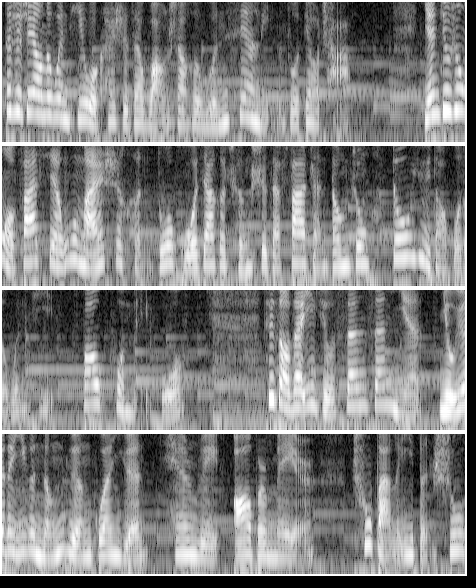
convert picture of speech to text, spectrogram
但是这样的问题，我开始在网上和文献里呢做调查。研究中，我发现雾霾是很多国家和城市在发展当中都遇到过的问题，包括美国。最早在1933年，纽约的一个能源官员 Henry a u b e r m a y e r 出版了一本书，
